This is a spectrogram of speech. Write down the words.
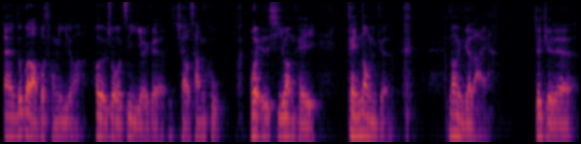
呃，如果老婆同意的话，或者说我自己有一个小仓库，我也是希望可以可以弄一个弄一个来，就觉得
